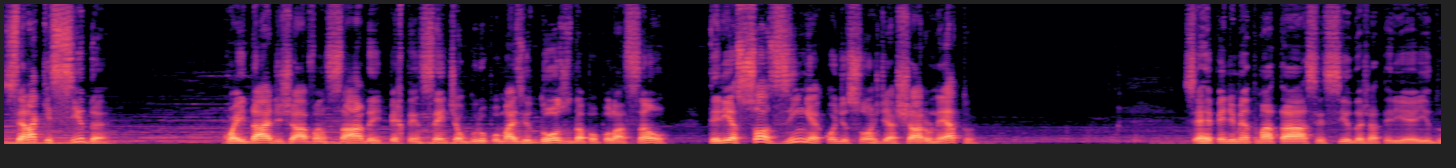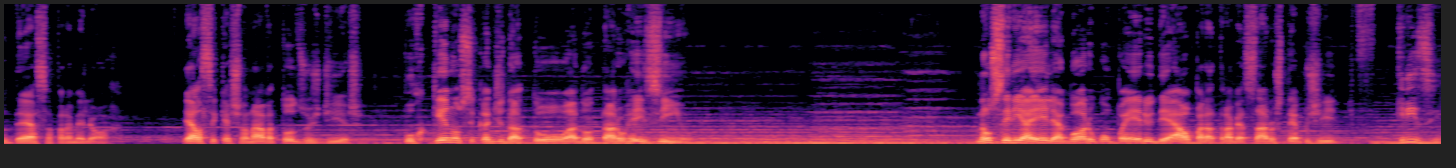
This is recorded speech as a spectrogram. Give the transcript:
Será que Cida, com a idade já avançada e pertencente ao grupo mais idoso da população, teria sozinha condições de achar o neto? Se arrependimento matasse, Cida já teria ido dessa para melhor. Ela se questionava todos os dias: por que não se candidatou a adotar o reizinho? Não seria ele agora o companheiro ideal para atravessar os tempos de crise?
